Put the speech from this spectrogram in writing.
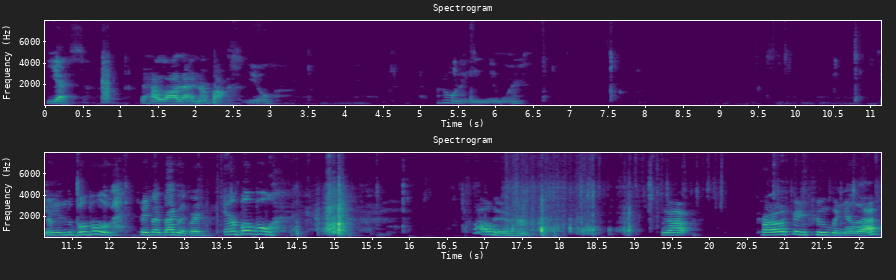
Yes. They had a lot of that in our box. Ew. I don't want to eat anymore. El bubble. Tastes like black licorice. El bubble. Oh, mhm. We got Charleston Chew Vanilla.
